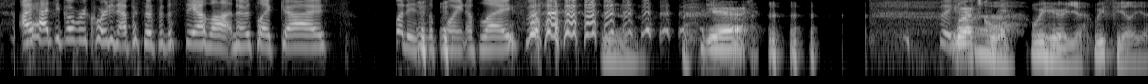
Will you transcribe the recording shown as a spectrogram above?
I had to go record an episode for The Sandlot, and I was like, guys, what is the point of life? Yeah. yeah. So, yeah. Well, that's cool. Ah, we hear you. We feel you.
